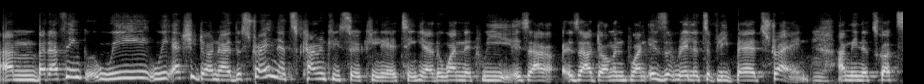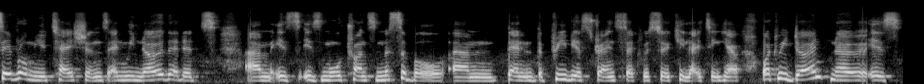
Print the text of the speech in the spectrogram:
Um, but I think we we actually don't know the strain that's currently circulating here. The one that we is our is our dominant one is a relatively bad strain. Mm. I mean, it's got several mutations, and we know that it's um, is is more transmissible um, than the previous strains that were circulating here. What we don't know is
